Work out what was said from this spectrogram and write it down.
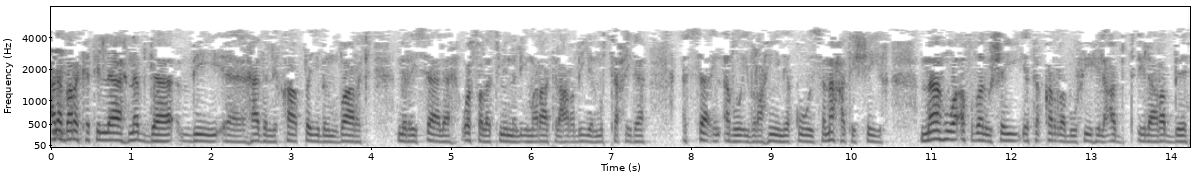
على بركة الله نبدأ بهذا اللقاء الطيب المبارك من رسالة وصلت من الإمارات العربية المتحدة. السائل أبو إبراهيم يقول سماحة الشيخ ما هو أفضل شيء يتقرب فيه العبد إلى ربه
